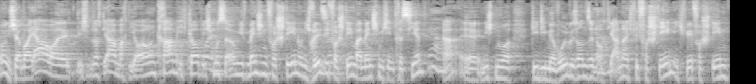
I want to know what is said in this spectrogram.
Und ich aber, ja, aber ich gesagt, ja, macht ihr euren Kram. Ich glaube, ich Cool. muss da irgendwie Menschen verstehen und ich will sie Wahnsinn. verstehen, weil Menschen mich interessieren. Ja. Ja. äh, nicht nur die, die mir wohlgesonnen sind, Ja. auch die anderen. Ich will verstehen, ich will verstehen,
